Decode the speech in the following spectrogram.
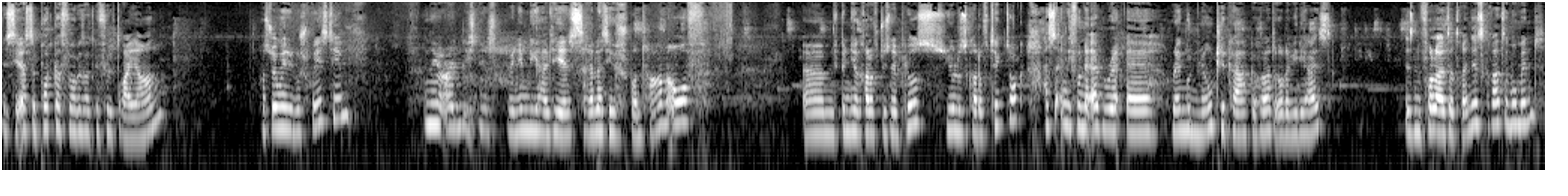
ist die erste Podcast-Folge seit gefühlt drei Jahren. Hast du irgendwelche Gesprächsthemen? Nee, eigentlich nicht. Wir nehmen die halt hier jetzt relativ spontan auf. Ähm, ich bin hier gerade auf Disney Plus. Julius ist gerade auf TikTok. Hast du eigentlich von der App Ra äh, Rangonautica gehört oder wie die heißt? Ist ein voll alter Trend jetzt gerade im Moment.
